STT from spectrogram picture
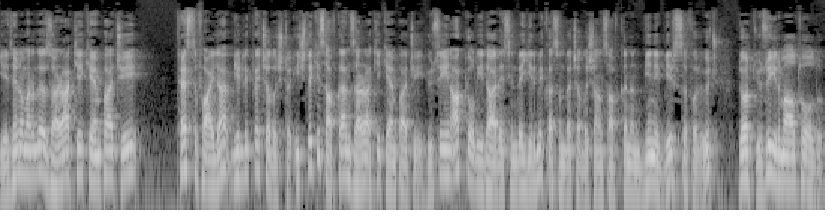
7 numaralı Zaraki Kempachi Testify ile birlikte çalıştı. İçteki safkan Zaraki Kempachi, Hüseyin Akyol idaresinde 20 Kasım'da çalışan safkanın 1000'i 103, 400'ü 26 oldu.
